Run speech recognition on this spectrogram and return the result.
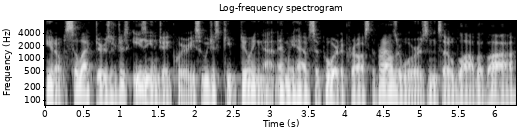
you know, selectors are just easy in jQuery, so we just keep doing that, and we have support across the browser wars, and so blah blah blah.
